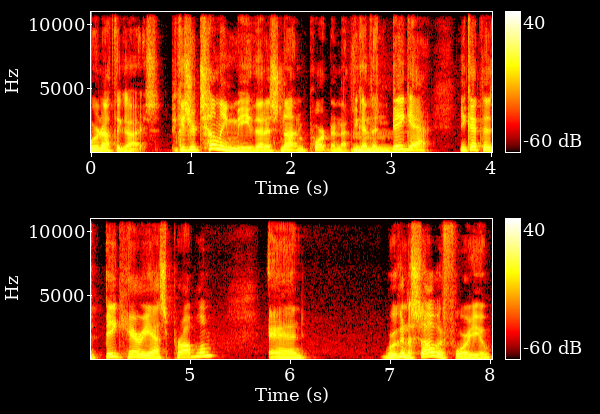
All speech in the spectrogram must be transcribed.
we're not the guys because you're telling me that it's not important enough. You got mm. this big, you got this big hairy ass problem, and we're going to solve it for you.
